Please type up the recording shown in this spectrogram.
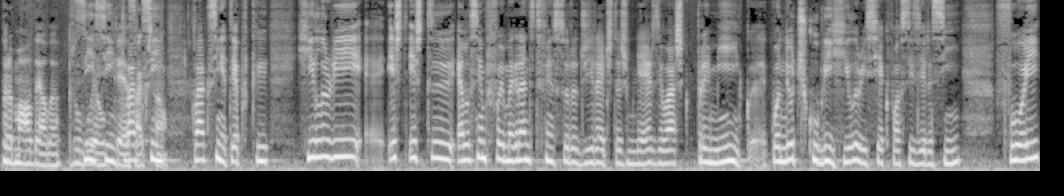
para mal dela, sim, eu, sim, que é claro que sim, claro que sim, até porque Hillary, este, este, ela sempre foi uma grande defensora dos direitos das mulheres. Eu acho que para mim, quando eu descobri Hillary, se é que posso dizer assim, foi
